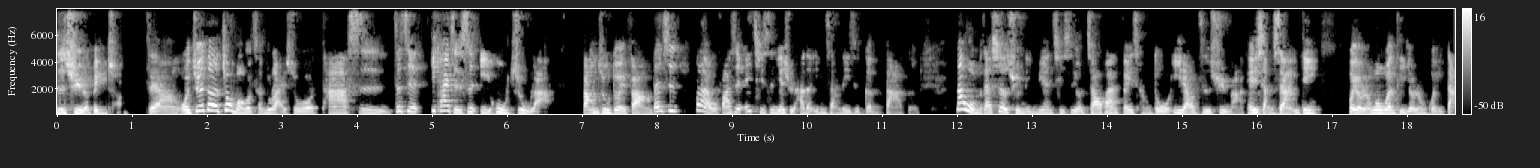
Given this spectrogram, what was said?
失去了病床。这样，我觉得就某个程度来说，他是这些一开始是以互助啦，帮助对方，但是后来我发现，哎，其实也许他的影响力是更大的。那我们在社群里面其实有交换非常多医疗资讯嘛，可以想象一定会有人问问题，有人回答。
